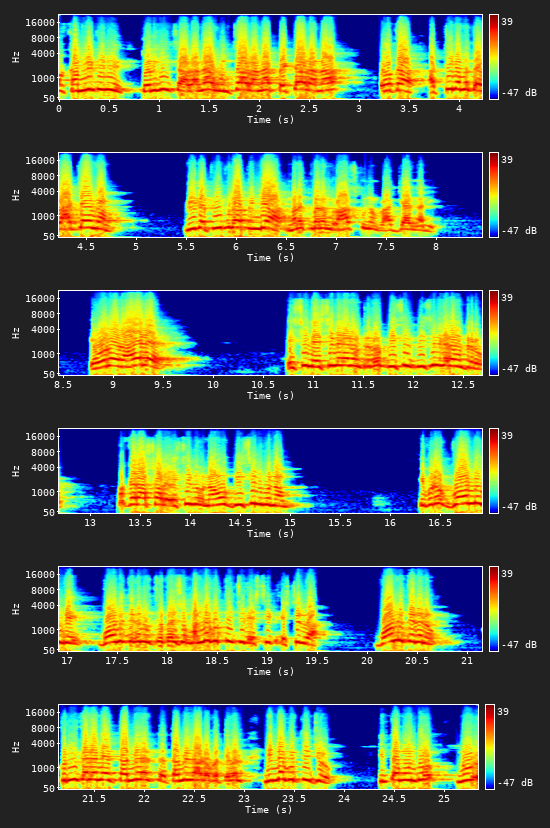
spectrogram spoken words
ఒక కమ్యూనిటీని తొలగించాలన్నా ఉంచాలన్నా పెట్టాలన్నా ఒక అత్యున్నత రాజ్యాంగం. వివిధ పీపుల్ ఆఫ్ ఇండియా మనకు మనం రాసుకున్నాం రాజ్యాంగాన్ని. ఎవరో రాయలే. ఎస్సీలు ఎస్సీలుగానే ఉంటారు బీసీలు బీసీలుగానే ఉంటారు. పక్క రాష్ట్రాలు ఎస్సీలు ఉన్నాము బీసీలు ఉన్నాం. ఇప్పుడు గోండు ఉంది గోండు తెగను ఉత్తరప్రదేశ్ మొన్న గుర్తించారు ఎస్సీ ఎస్టీలుగా. గోండు తెగను. కురికర తమిళ తమిళనాడు ఒక తెగలు నిన్న గుర్తించరు. ఇంతకుముందు నువ్వు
